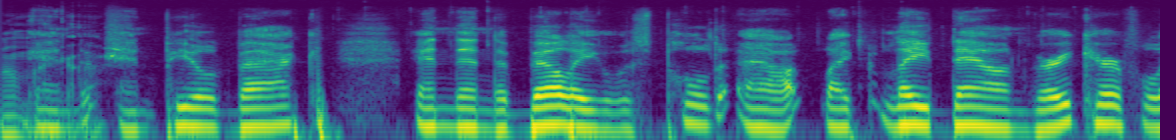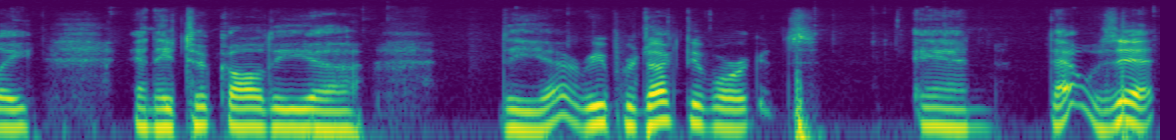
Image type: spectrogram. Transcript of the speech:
oh and gosh. and peeled back, and then the belly was pulled out, like laid down very carefully, and they took all the uh, the uh, reproductive organs, and that was it.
